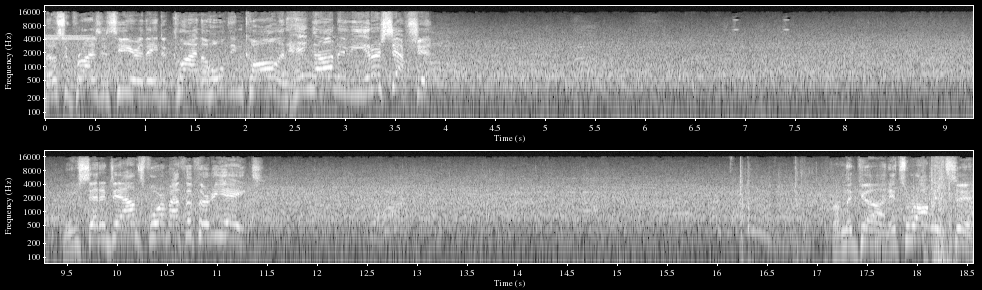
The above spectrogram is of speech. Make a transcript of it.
No surprises here. They decline the holding call and hang on to the interception. New set of downs for him at the 38. From the gun, it's Robinson.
